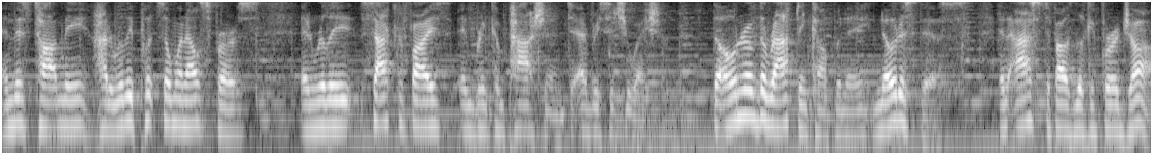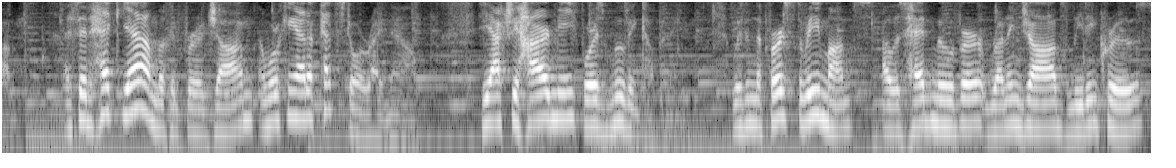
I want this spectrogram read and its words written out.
And this taught me how to really put someone else first and really sacrifice and bring compassion to every situation. The owner of the rafting company noticed this and asked if I was looking for a job. I said, heck yeah, I'm looking for a job. I'm working at a pet store right now. He actually hired me for his moving company. Within the first three months, I was head mover, running jobs, leading crews,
